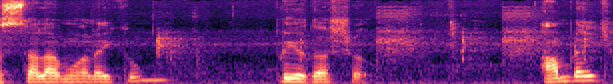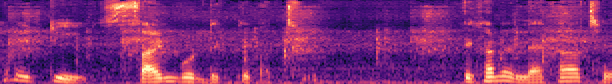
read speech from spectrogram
আসসালামু আলাইকুম, প্রিয় দর্শক। আমরা এখানে একটি সাইনবোর্ড দেখতে পাচ্ছি। এখানে লেখা আছে,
